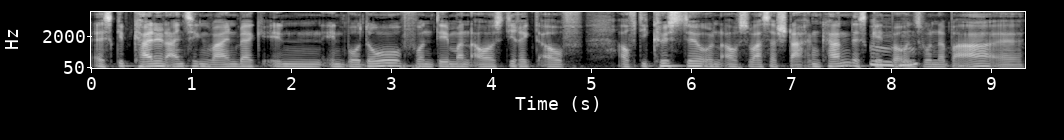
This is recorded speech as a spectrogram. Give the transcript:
es gibt keinen einzigen Weinberg in, in Bordeaux, von dem man aus direkt auf, auf die Küste und aufs Wasser starren kann. Das geht bei uns wunderbar. Äh,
